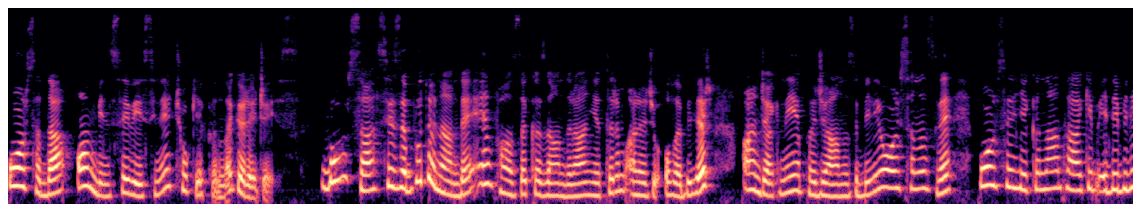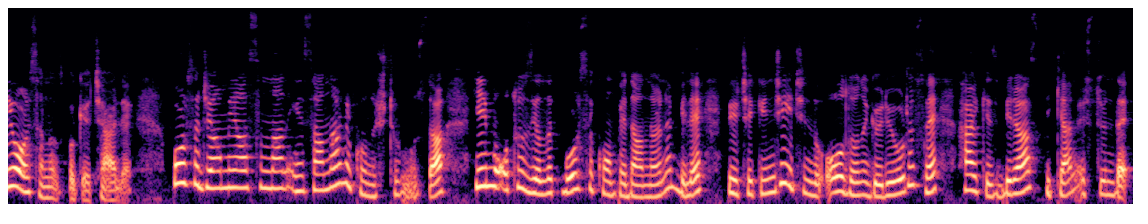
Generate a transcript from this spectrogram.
borsada 10.000 seviyesini çok yakında göreceğiz. Borsa size bu dönemde en fazla kazandıran yatırım aracı olabilir ancak ne yapacağınızı biliyorsanız ve borsayı yakından takip edebiliyorsanız bu geçerli. Borsa camiasından insanlarla konuştuğumuzda 20-30 yıllık borsa kompedanlarının bile bir çekince içinde olduğunu görüyoruz ve herkes biraz diken üstünde.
